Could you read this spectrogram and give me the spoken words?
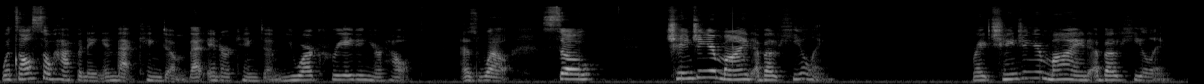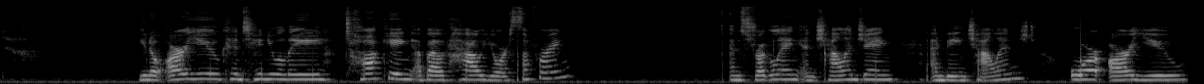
what's also happening in that kingdom, that inner kingdom. You are creating your health as well. So, Changing your mind about healing, right? Changing your mind about healing. You know, are you continually talking about how you're suffering and struggling and challenging and being challenged? Or are you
